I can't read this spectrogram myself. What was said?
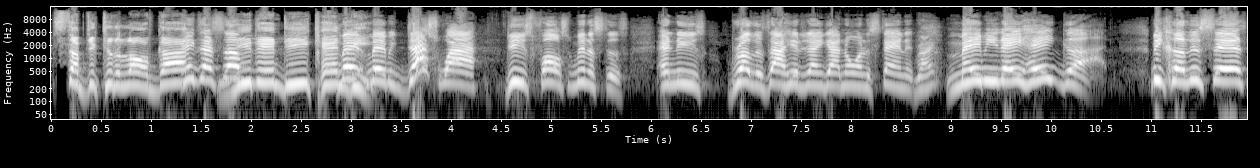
subject to the law of God. Ain't that something? Neither indeed can Maybe, be. maybe that's why these false ministers and these brothers out here that ain't got no understanding, Right. maybe they hate God because it says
